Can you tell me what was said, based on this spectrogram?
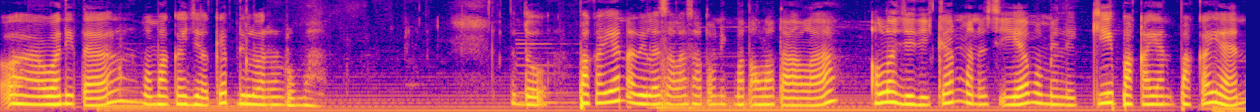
uh, wanita memakai jaket di luar rumah? Tentu Pakaian adalah salah satu nikmat Allah Ta'ala. Allah jadikan manusia memiliki pakaian-pakaian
